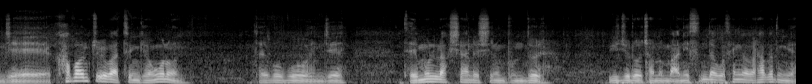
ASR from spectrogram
이제 카본줄 같은 경우는 대부분 이제 대물 낚시 하시는 분들 위주로 저는 많이 쓴다고 생각을 하거든요.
